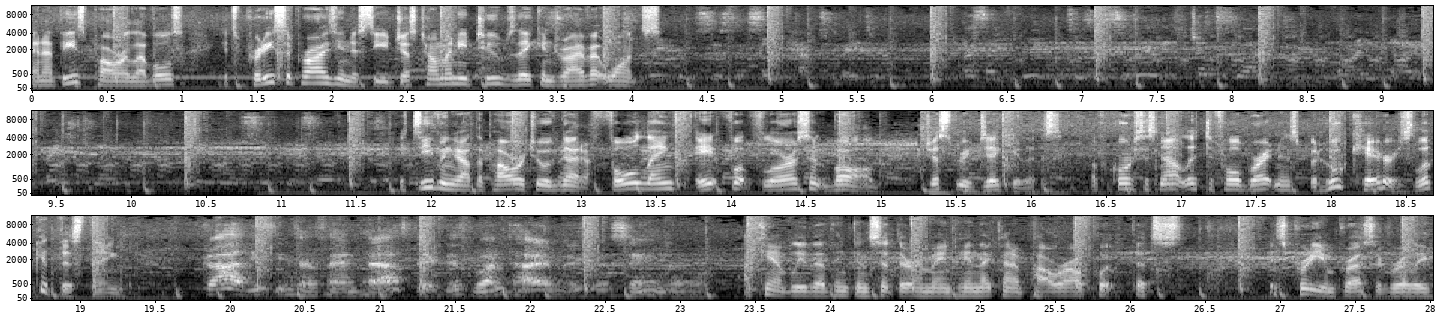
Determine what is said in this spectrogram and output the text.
And at these power levels, it's pretty surprising to see just how many tubes they can drive at once. It's even got the power to ignite a full-length 8-foot fluorescent bulb. Just ridiculous. Of course, it's not lit to full brightness, but who cares? Look at this thing. God, these things are fantastic. This runtime is insane, though. I can't believe that thing can sit there and maintain that kind of power output. That's it's pretty impressive, really.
